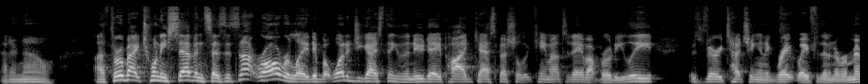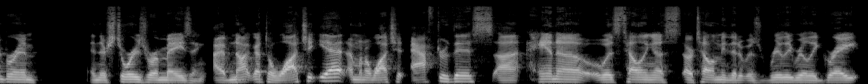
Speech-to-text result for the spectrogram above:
I don't know. Uh, Throwback 27 says it's not Raw related, but what did you guys think of the New Day podcast special that came out today about Brodie Lee? It was very touching and a great way for them to remember him and their stories were amazing. I have not got to watch it yet. I'm going to watch it after this. Uh, Hannah was telling us or telling me that it was really, really great,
